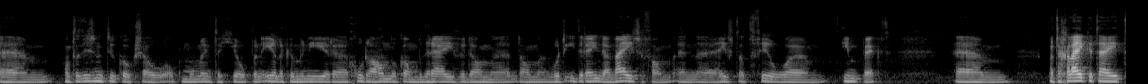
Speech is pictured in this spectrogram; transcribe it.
Um, want het is natuurlijk ook zo, op het moment dat je op een eerlijke manier uh, goede handel kan bedrijven, dan, uh, dan wordt iedereen daar wijzer van en heeft dat veel impact. Um, maar tegelijkertijd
